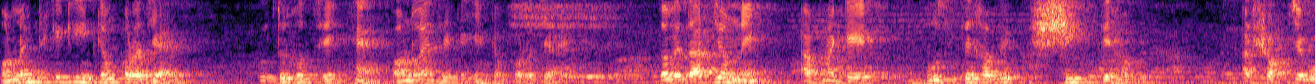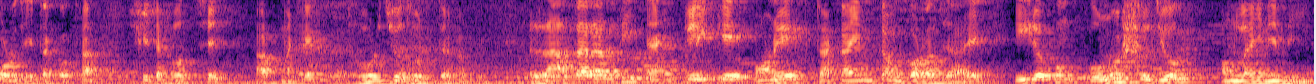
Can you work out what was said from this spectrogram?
অনলাইন থেকে কি ইনকাম করা যায়? উত্তর হচ্ছে হ্যাঁ অনলাইন থেকে ইনকাম করা যায়। তবে তার জন্যে আপনাকে বুঝতে হবে, শিখতে হবে। আর সবচেয়ে বড় যেটা কথা, সেটা হচ্ছে আপনাকে ধৈর্য ধরতে হবে। রাতারাতি এক ক্লিকে অনেক টাকা ইনকাম করা যায় এই রকম কোনো সুযোগ অনলাইনে নেই।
